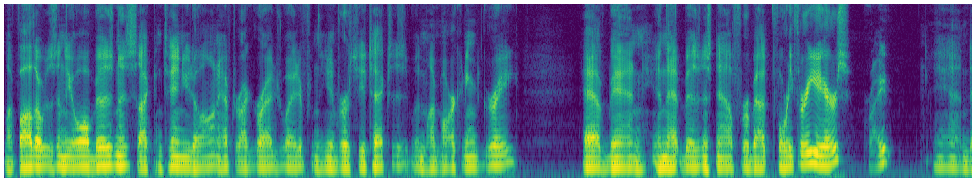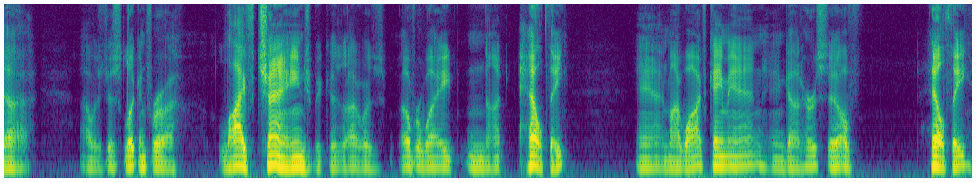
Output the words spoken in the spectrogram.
My father was in the oil business. I continued on after I graduated from the University of Texas with my marketing degree. Have been in that business now for about 43 years. Right. And uh, I was just looking for a life change because I was overweight and not healthy and my wife came in and got herself healthy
